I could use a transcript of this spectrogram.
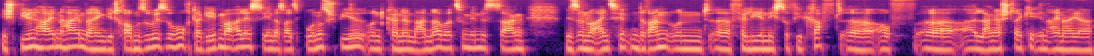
wir spielen Heidenheim, da hängen die Trauben sowieso hoch, da geben wir alles, sehen das als Bonusspiel und können dann aber zumindest sagen, wir sind nur eins hinten dran und äh, verlieren nicht so viel Kraft äh, auf äh, langer Strecke in einer ja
